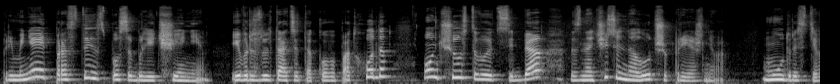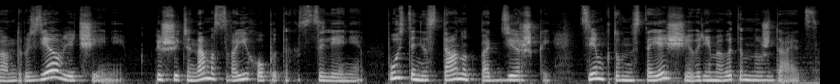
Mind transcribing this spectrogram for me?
применяет простые способы лечения. И в результате такого подхода он чувствует себя значительно лучше прежнего. Мудрости вам, друзья, в лечении. Пишите нам о своих опытах исцеления. Пусть они станут поддержкой тем, кто в настоящее время в этом нуждается.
